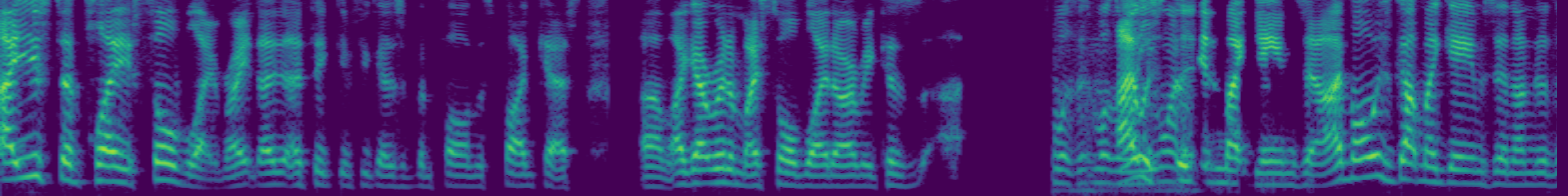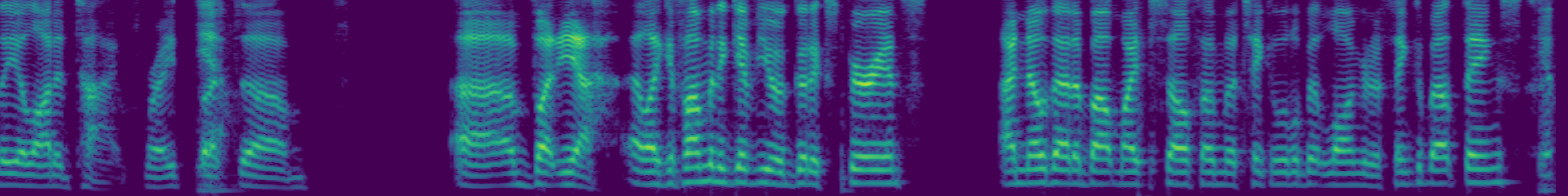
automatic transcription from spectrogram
I used to play Soulblight, right? I, I think if you guys have been following this podcast, um, I got rid of my Soulblight army because Wasn't wasn't I was you still getting my games in. I've always got my games in under the allotted time, right? Yeah. But um, uh, but yeah, like if I'm going to give you a good experience, I know that about myself. I'm going to take a little bit longer to think about things. Yep.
